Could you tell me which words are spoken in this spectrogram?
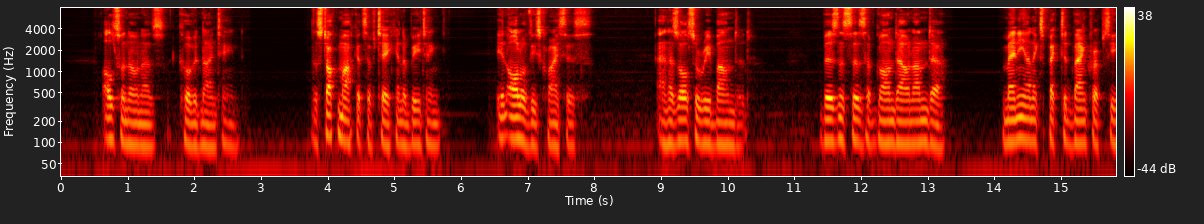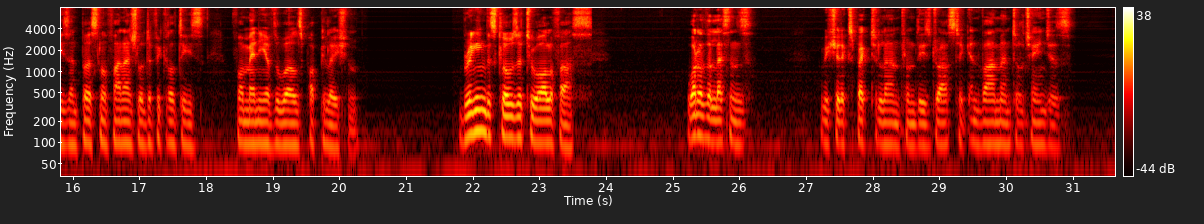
also known as COVID 19. The stock markets have taken a beating in all of these crises and has also rebounded businesses have gone down under. Many unexpected bankruptcies and personal financial difficulties for many of the world's population. Bringing this closer to all of us, what are the lessons we should expect to learn from these drastic environmental changes,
